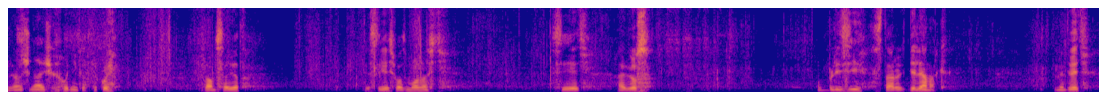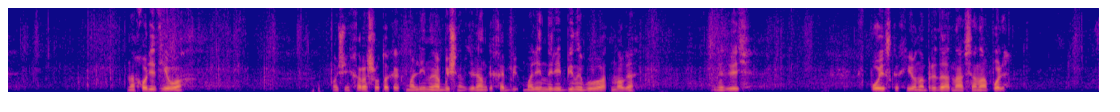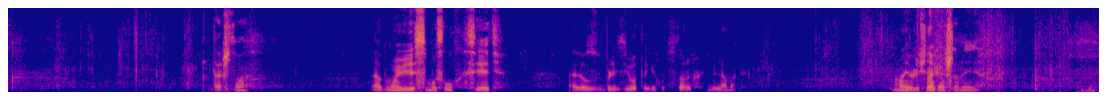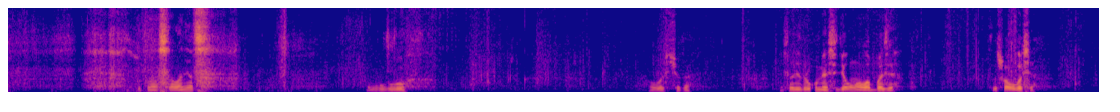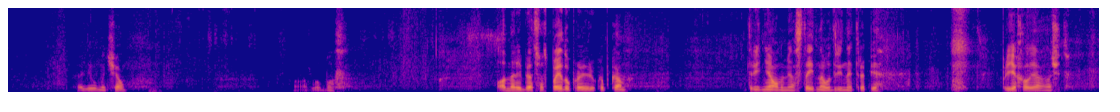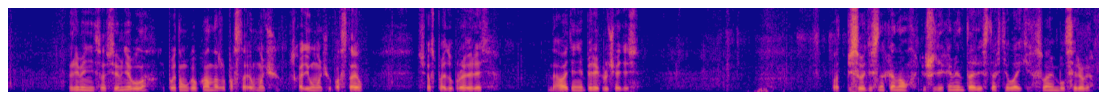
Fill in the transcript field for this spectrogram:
Для начинающих охотников такой дам совет. Если есть возможность сеять овес вблизи старых делянок. Медведь находит его очень хорошо, так как малины обычно в делянках, малины, рябины бывает много. Медведь в поисках ее набредает на овсяное поле. Так что, я думаю, есть смысл сеять овес вблизи вот таких вот старых делянок. Мое личное, конечно, мнение. Тут у нас солонец в углу. Лось что-то. Кстати, друг у меня сидел на лабазе. Слышал лося. Ходил, мычал. Лабаз. Ладно, ребят, сейчас поеду проверю капкан. Три дня он у меня стоит на выдринной тропе. Приехал я, значит, времени совсем не было. И поэтому капкан даже поставил ночью. Сходил ночью, поставил. Сейчас пойду проверять. Давайте, не переключайтесь. Подписывайтесь на канал, пишите комментарии, ставьте лайки. С вами был Серега.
